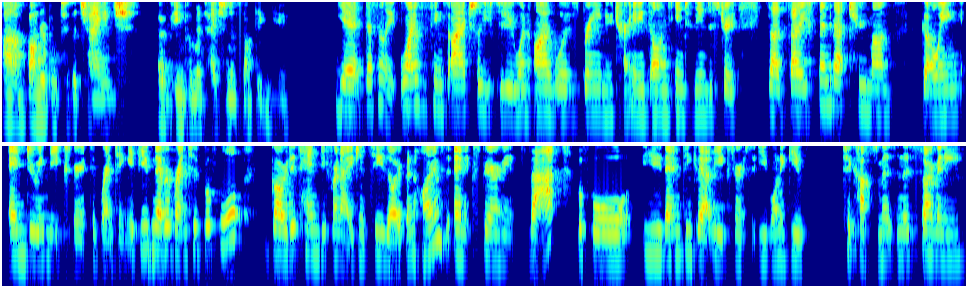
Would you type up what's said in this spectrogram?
um, vulnerable to the change of implementation of something new. Yeah, definitely. One of the things I actually used to do when I was bringing new trainees on into the industry is I'd say spend about two months going and doing the experience of renting. If you've never rented before, go to 10 different agencies, open homes, and experience that before you then think about the experience that you want to give to customers. And there's so many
